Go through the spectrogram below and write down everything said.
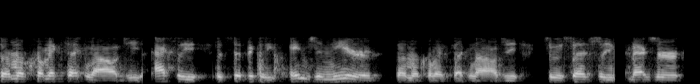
thermochromic technology, actually specifically engineered thermochromic technology to essentially measure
